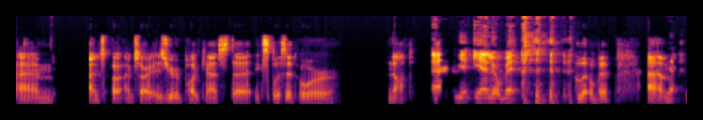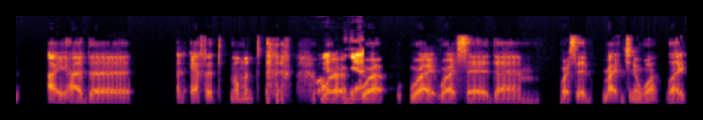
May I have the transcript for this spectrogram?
Um, I'm, uh, I'm sorry, is your podcast uh, explicit or not? Uh, yeah, yeah, a little bit. a little bit. Um, yeah. I had uh, an effort moment where yeah. where where I where I said um, where I said, right, do you know what? Like,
